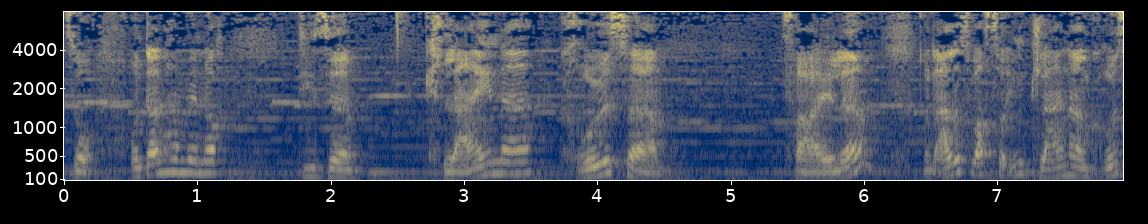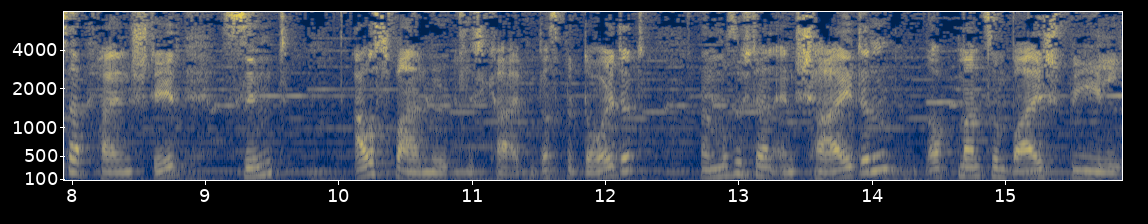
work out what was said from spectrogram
So, und dann haben wir noch diese kleiner, größer Pfeile und alles, was so in kleiner und größer Pfeilen steht, sind Auswahlmöglichkeiten. Das bedeutet, man muss sich dann entscheiden, ob man zum Beispiel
